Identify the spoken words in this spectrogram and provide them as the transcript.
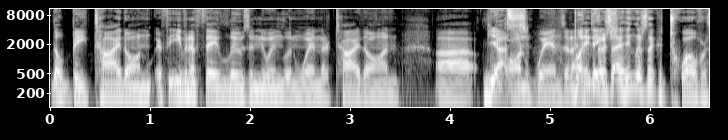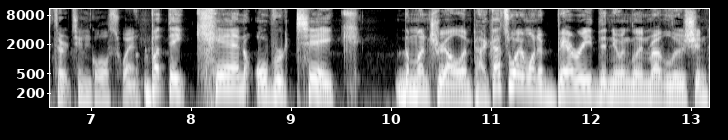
they'll be tied on if even if they lose a New England win, they're tied on uh, yes. on wins. And I think there's I think there's like a twelve or thirteen goal swing. But they can overtake the Montreal Impact. That's why I want to bury the New England Revolution.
